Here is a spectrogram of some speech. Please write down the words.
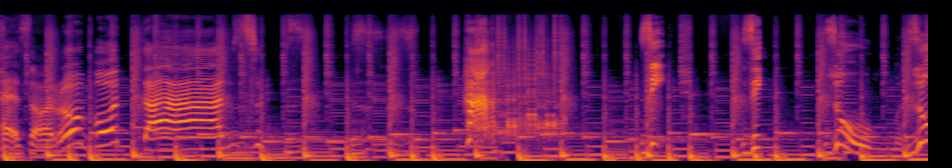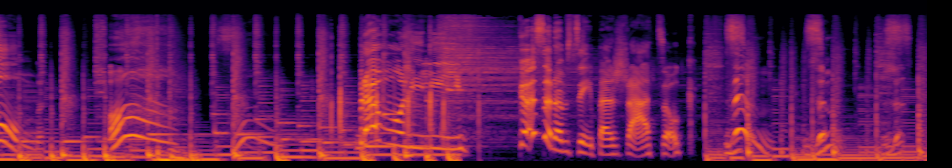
Ez a robottánc! Köszönöm szépen, srácok! Zoom! Zoom! Zoom!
